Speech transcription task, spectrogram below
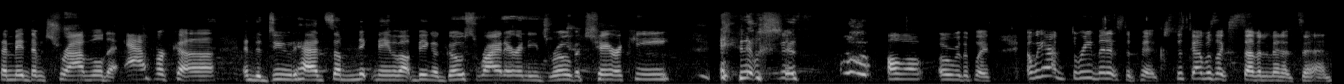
that made them travel to Africa. And the dude had some nickname about being a ghost rider and he drove a Cherokee. And it was just all over the place. And we had three minutes to pitch. This guy was like seven minutes in.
